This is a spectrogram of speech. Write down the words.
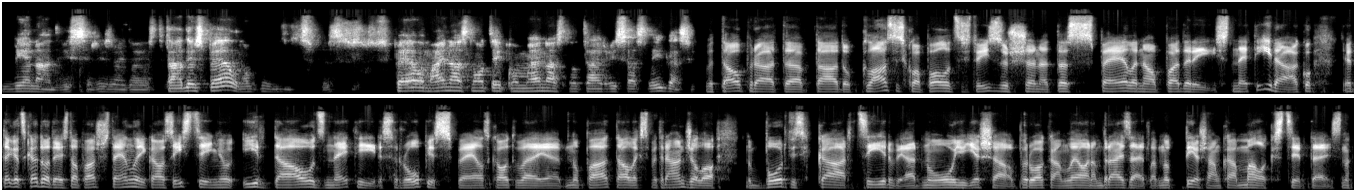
vienādi viss ir izveidojies. Tāda ir spēle. Nu, spēle mainās, notiekumi mainās, nu, tā ir visās līgās. Bet, tavuprāt, tādu klasisko policistu izzušana, tas spēle nav padarījis netīrāku. Jo tagad, skatoties to pašu Stanley kausa izcīņu, ir daudz netīras, rupjas spēles, kaut vai nu, pat Aleks Petrangelo, nu, burtiski kā ar cirvi, ar nūju iešāvu par rokām Leonam Draizētlam. Nu, tiešām kā malkas cirtējs. Nu,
